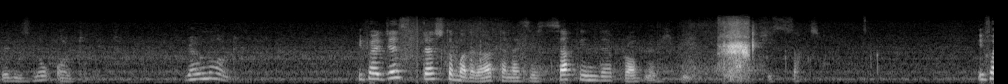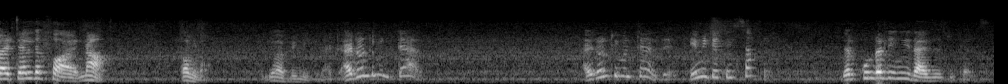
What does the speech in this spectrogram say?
there is no alternative. There is no alternative. If I just touch the Mother Earth and I say, suck in their problems, please, she sucks. If I tell the fire, now, come now, you have been ignited. I don't even tell. I don't even tell. They immediately suck it. Their kundalini rises, you can see.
